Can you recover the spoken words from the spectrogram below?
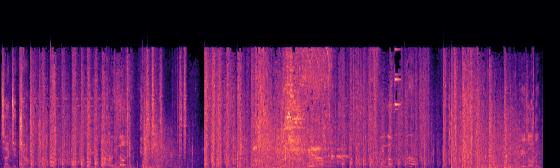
Time to jump. Reloading. Reloading.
